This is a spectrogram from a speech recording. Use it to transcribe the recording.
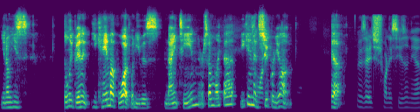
you know, he's only been he came up what when he was 19 or something like that. He came in super young. Yeah. His age 20 season, yeah.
